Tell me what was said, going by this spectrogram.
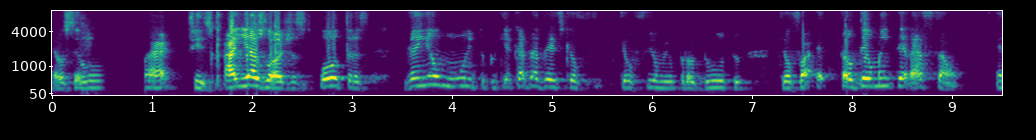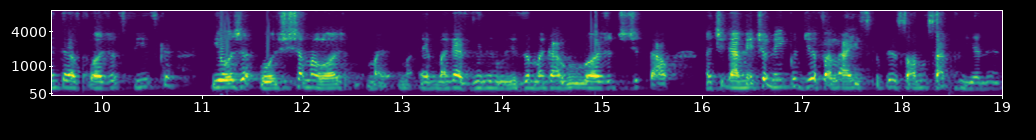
É o celular físico. Aí as lojas outras ganham muito, porque cada vez que eu, que eu filme um produto, que eu então tem uma interação entre as lojas físicas e hoje, hoje chama loja é Magazine Luiza Magalu Loja Digital. Antigamente eu nem podia falar isso que o pessoal não sabia, né?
